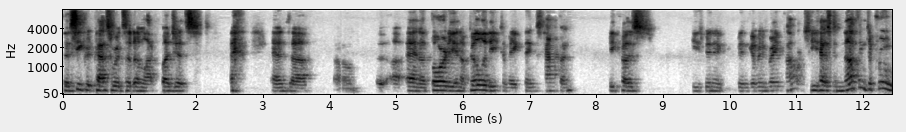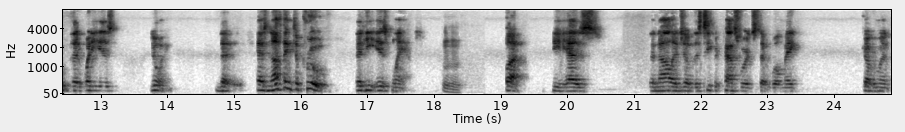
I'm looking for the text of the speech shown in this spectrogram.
the secret passwords that unlock budgets and uh, um, uh, an authority and ability to make things happen because he's been been given great powers. He has nothing to prove that what he is doing that has nothing to prove that he is bland. Mm-hmm. But he has the knowledge of the secret passwords that will make government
